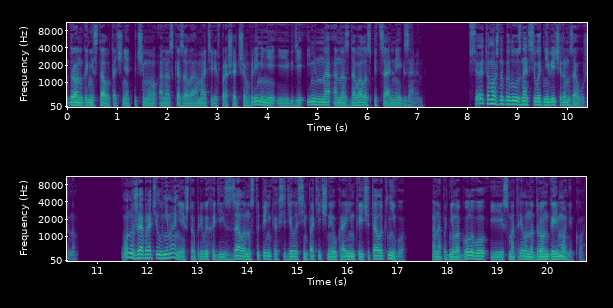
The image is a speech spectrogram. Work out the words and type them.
Дронго не стал уточнять, почему она сказала о матери в прошедшем времени и где именно она сдавала специальный экзамен. Все это можно было узнать сегодня вечером за ужином. Он уже обратил внимание, что при выходе из зала на ступеньках сидела симпатичная украинка и читала книгу. Она подняла голову и смотрела на Дронга и Монику.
